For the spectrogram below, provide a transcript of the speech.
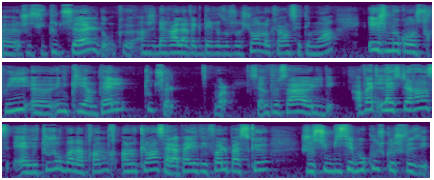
euh, je suis toute seule, donc en général avec des réseaux sociaux, en l'occurrence c'était moi, et je me construis une clientèle toute seule. Voilà, c'est un peu ça l'idée. En fait, l'expérience, elle est toujours bonne à prendre. En l'occurrence, elle n'a pas été folle parce que je subissais beaucoup ce que je faisais.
